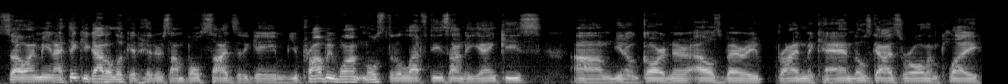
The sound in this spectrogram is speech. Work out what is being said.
So, I mean, I think you got to look at hitters on both sides of the game. You probably want most of the lefties on the Yankees. Um, you know, Gardner, Ellsbury, Brian McCann, those guys are all in play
